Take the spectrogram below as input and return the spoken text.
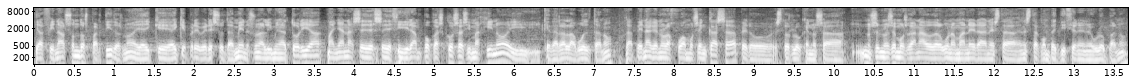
y al final son dos partidos, ¿no? Y hay que, hay que prever eso también. Es una eliminatoria. Mañana se, se decidirán pocas cosas, imagino, y quedará la vuelta, ¿no? La pena que no la jugamos en casa, pero esto es lo que nos, ha, nos, nos hemos ganado de alguna manera en esta, en esta competición en Europa, ¿no?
